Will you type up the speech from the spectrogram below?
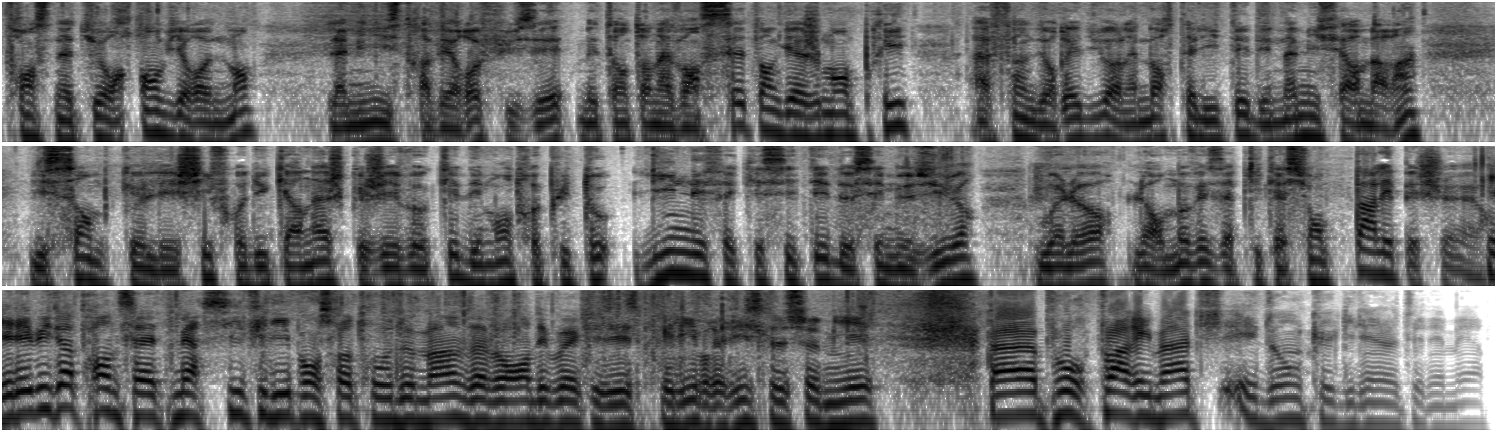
France Nature Environnement. La ministre avait refusé, mettant en avant cet engagement pris afin de réduire la mortalité des mammifères marins. Il semble que les chiffres du carnage que j'ai évoqués démontrent plutôt l'inefficacité de ces mesures ou alors leur mauvaise application par les pêcheurs. Il est 8h37. Merci Philippe. On se retrouve demain. Nous avons rendez-vous avec les esprits libres. Régis Le Sommier euh, pour Paris Match et donc Guylaine Ténémer.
